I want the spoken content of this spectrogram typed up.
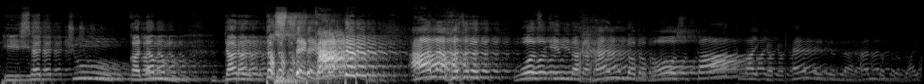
He said, Chun qalam dar daste katib. Ala Hazrat was in the hand of Ghaus Pak like a pen is in the hand of the writer.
